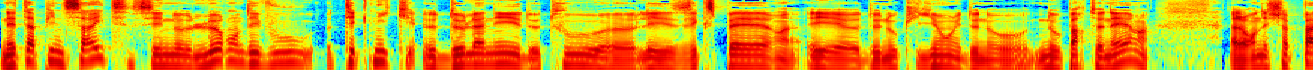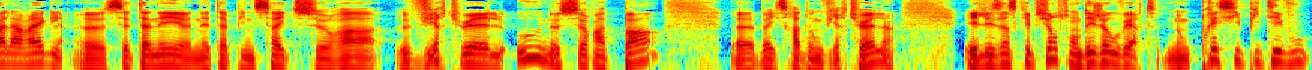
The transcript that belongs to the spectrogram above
NetApp Insight, c'est le rendez-vous technique de l'année de tous euh, les experts et euh, de nos clients et de nos, partenaires. Alors on n'échappe pas à la règle, euh, cette année NetApp Insight sera virtuel ou ne sera pas, bah, il sera donc virtuel, et les inscriptions sont déjà ouvertes, donc précipitez-vous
